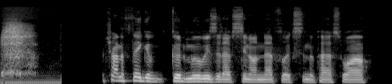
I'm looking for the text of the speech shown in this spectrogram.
trying to think of good movies that I've seen on Netflix in the past while.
